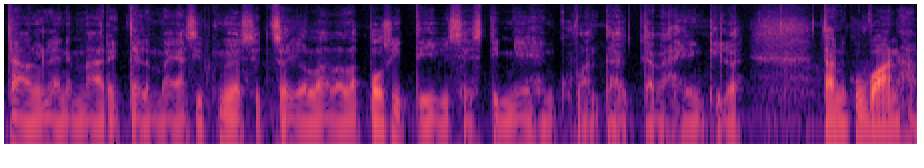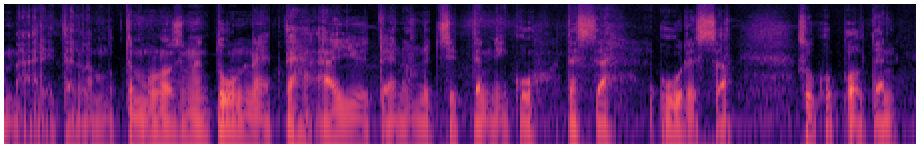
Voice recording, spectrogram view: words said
Tämä on yleinen määritelmä ja sitten myös, että se on jollain lailla positiivisesti miehen kuvan täyttävä henkilö. Tämä on niin kuin vanha määritelmä, mutta mulla on sellainen tunne, että tähän äijyyteen on nyt sitten niin kuin tässä uudessa sukupuolten –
